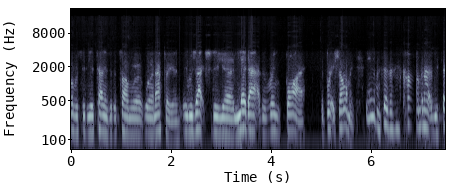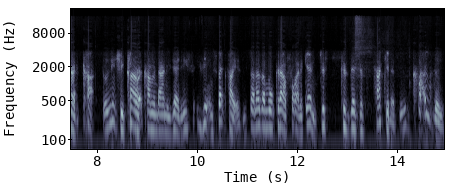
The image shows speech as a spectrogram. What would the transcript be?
obviously, the Italians at the time were, weren't happy. And he was actually uh, led out of the ring by the British Army. He even says as he's coming out of his dad, cut, literally claret coming down his head. He's, he's hitting spectators. He said, as I'm walking out, fighting again, just because they're just attacking us. It's crazy.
